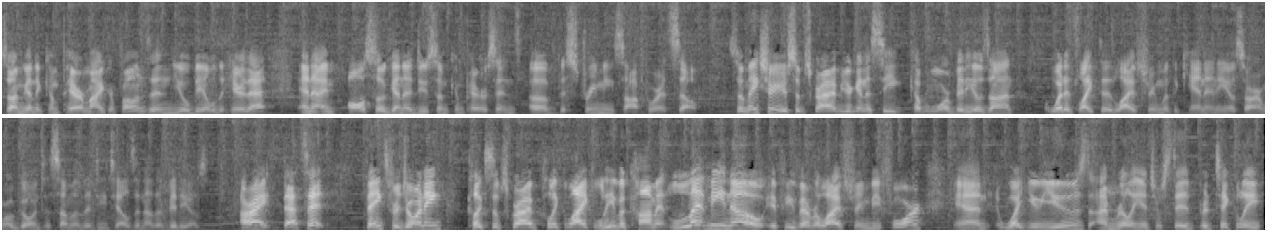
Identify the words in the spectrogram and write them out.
So I'm gonna compare microphones and you'll be able to hear that. And I'm also gonna do some comparisons of the streaming software itself. So make sure you're subscribed. You're gonna see a couple more videos on what it's like to live stream with the Canon EOS R, and we'll go into some of the details in other videos. All right, that's it. Thanks for joining. Click subscribe, click like, leave a comment. Let me know if you've ever live streamed before and what you used. I'm really interested, particularly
